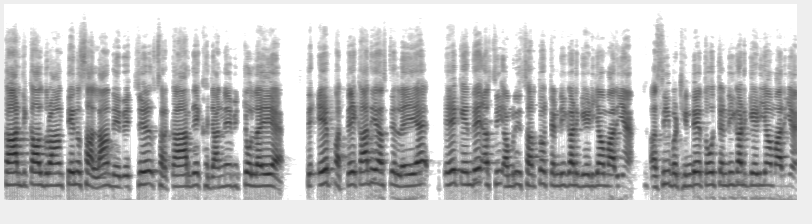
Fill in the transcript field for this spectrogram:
ਕਾਰਜਕਾਲ ਦੌਰਾਨ 3 ਸਾਲਾਂ ਦੇ ਵਿੱਚ ਸਰਕਾਰ ਦੇ ਖਜ਼ਾਨੇ ਵਿੱਚੋਂ ਲਏ ਹੈ ਤੇ ਇਹ ਭੱਤੇ ਕਾਦੇ ਵਾਸਤੇ ਲਏ ਹੈ? ਇਹ ਕਹਿੰਦੇ ਅਸੀਂ ਅੰਮ੍ਰਿਤਸਰ ਤੋਂ ਚੰਡੀਗੜ੍ਹ ਗੇੜੀਆਂ ਮਾਰੀਆਂ, ਅਸੀਂ ਬਠਿੰਡੇ ਤੋਂ ਚੰਡੀਗੜ੍ਹ ਗੇੜੀਆਂ ਮਾਰੀਆਂ,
